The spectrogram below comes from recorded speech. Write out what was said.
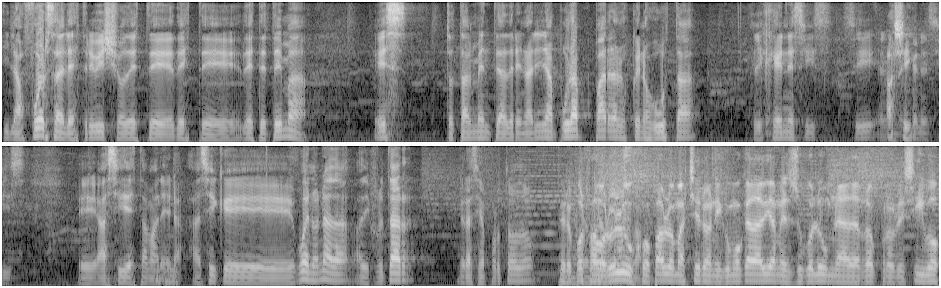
y la fuerza del estribillo de este, de este, de este tema es totalmente adrenalina pura para los que nos gusta el Génesis, ¿sí? El Ah, sí. Génesis eh, así de esta manera. Así que, bueno, nada, a disfrutar. Gracias por todo. Pero por favor, un lujo, Pablo Mascheroni, como cada viernes en su columna de rock progresivo,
